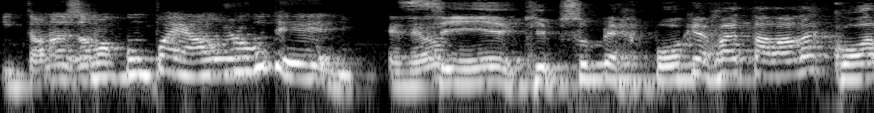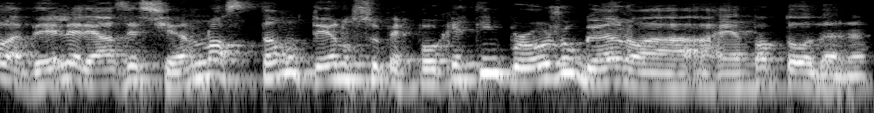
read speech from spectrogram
Então nós vamos acompanhar o jogo dele, entendeu? Sim, a equipe Super Poker vai estar lá na cola dele. Aliás, esse ano nós estamos tendo Super Poker Team Pro jogando a, a reta toda, né?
